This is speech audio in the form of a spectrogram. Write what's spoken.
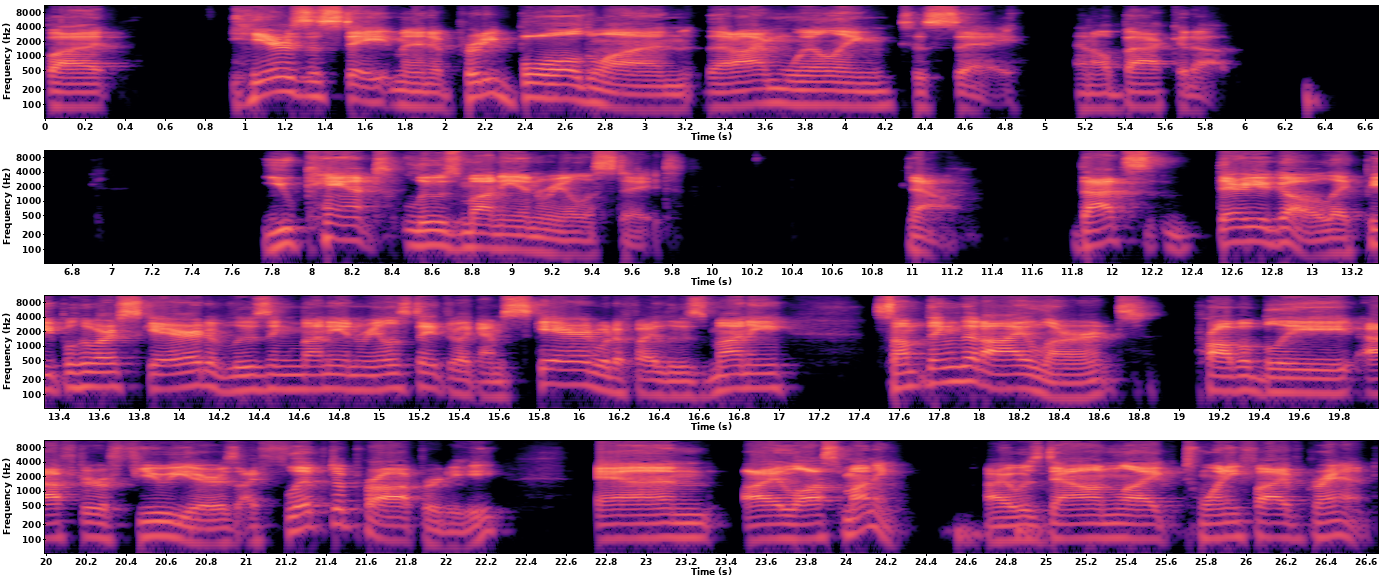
But here's a statement, a pretty bold one that I'm willing to say, and I'll back it up. You can't lose money in real estate. Now, that's there you go. Like people who are scared of losing money in real estate, they're like, I'm scared. What if I lose money? Something that I learned probably after a few years, I flipped a property and I lost money. I was down like 25 grand.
